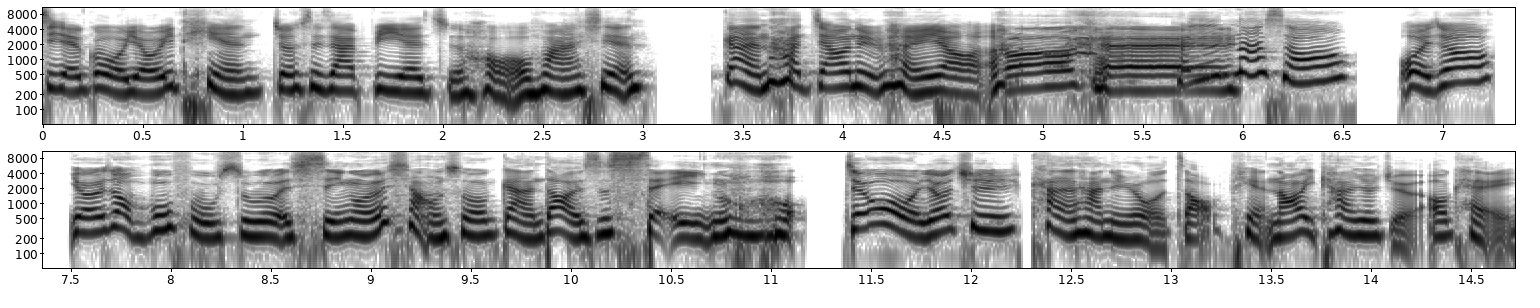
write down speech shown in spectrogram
结果有一天就是在毕业之后，我发现干他交女朋友了。OK，可是那时候我就。有一种不服输的心，我就想说，干到底是谁赢我？结果我就去看了他女友的照片，然后一看就觉得，OK，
